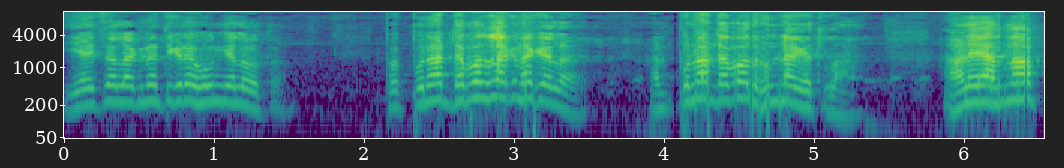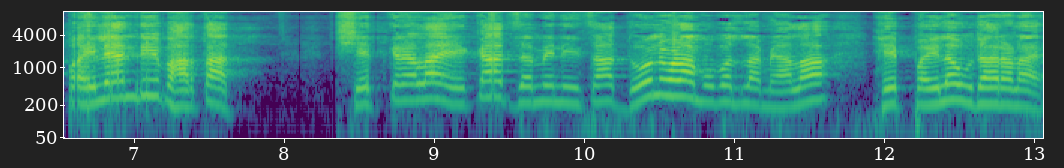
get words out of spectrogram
यायचं लग्न तिकडे होऊन गेलं होतं. पण पुन्हा डबल लग्न केलं. आणि पुन्हा डबल हुंडा घेतला. आणि यांना पहिल्यांदा भारतात शेतकऱ्याला एकाच जमिनीचा दोन वेळा मोबदला मिळाला हे पहिलं उदाहरण आहे.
